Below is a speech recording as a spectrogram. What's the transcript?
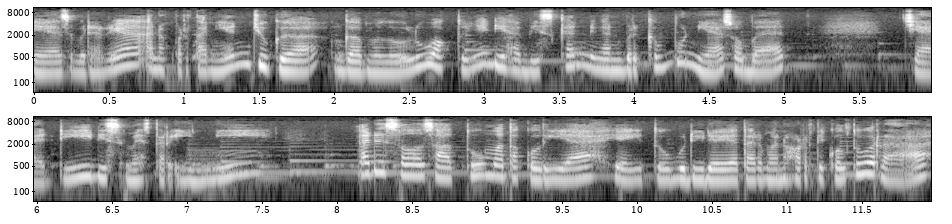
Ya sebenarnya anak pertanian juga nggak melulu waktunya dihabiskan dengan berkebun ya sobat. Jadi di semester ini ada salah satu mata kuliah yaitu budidaya tanaman hortikultura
